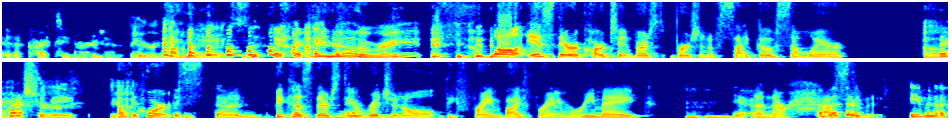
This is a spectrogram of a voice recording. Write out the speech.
and a cartoon version. I know, right? Well, is there a cartoon vers- version of Psycho somewhere? oh, There I'm has to be. Yeah. Of course. It's been done. Because there's the original, the frame by frame remake, Mhm. Yeah. and there has to be Even a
